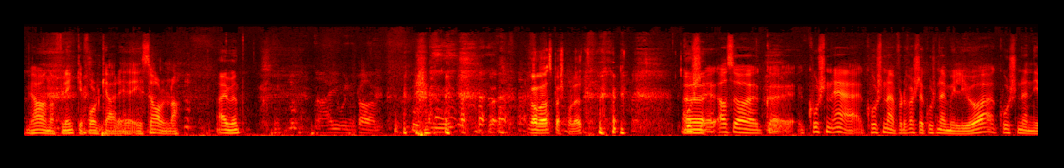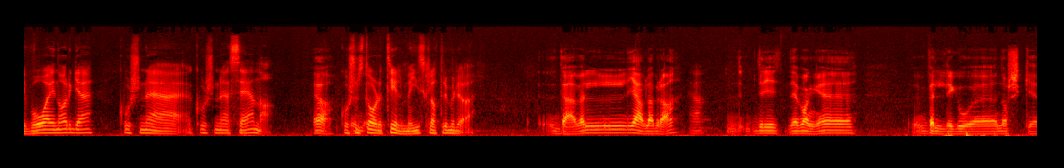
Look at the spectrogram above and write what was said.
Vi har jo noen flinke folk her i, i salen, da. Eivind? Nei, jeg vil ta den. Hva var spørsmålet? Hvordan, altså, hvordan er, hvordan er, for det første, hvordan er miljøet? Hvordan er nivået i Norge? Hvordan er, hvordan er scenen? Ja, hvordan står det til med isklatremiljøet? Det er vel jævla bra. Ja. Det, det, er mange veldig gode norske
